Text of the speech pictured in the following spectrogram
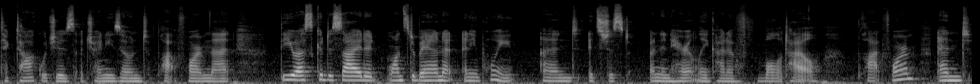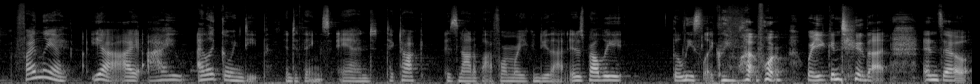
TikTok, which is a Chinese owned platform that the US could decide it wants to ban at any point, and it's just an inherently kind of volatile platform. And finally, I yeah, I, I I like going deep into things, and TikTok is not a platform where you can do that. It is probably the least likely platform where you can do that. And so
